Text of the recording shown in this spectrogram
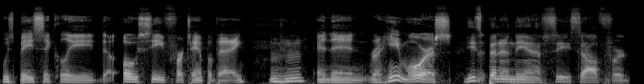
was basically the OC for Tampa Bay, mm-hmm. and then Raheem Morris He's been in the NFC South for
